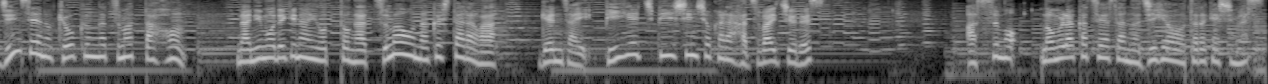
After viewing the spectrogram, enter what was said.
人生の教訓が詰まった本。何もできない夫が妻を亡くしたらは現在 PHP 新書から発売中です。明日も野村克也さんの授業をお届けします。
